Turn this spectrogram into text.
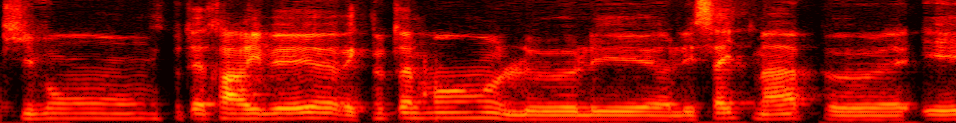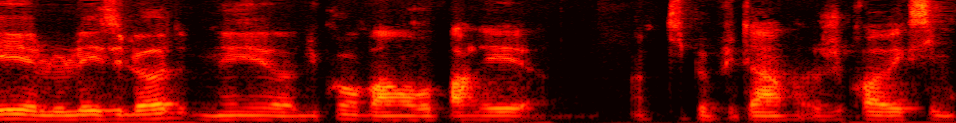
qui vont peut-être arriver, avec notamment le, les, les sitemaps et le lazy load, mais du coup on va en reparler un petit peu plus tard, je crois, avec Simon.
